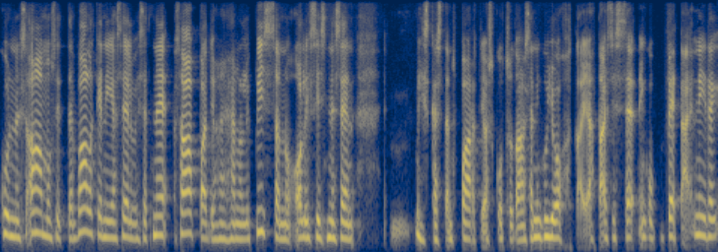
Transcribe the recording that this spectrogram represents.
kunnes aamu sitten valkeni ja selvisi, että ne saappaat, joihin hän oli pissannut, oli siis ne sen, miskä sitä nyt partiossa kutsutaan, se niin kuin johtaja, tai siis se niin kuin vetä, niiden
